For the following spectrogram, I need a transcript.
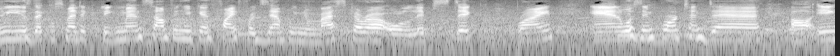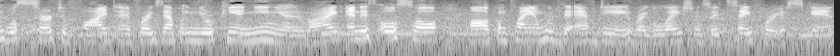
we use the cosmetic pigment, something you can find, for example, in your mascara or lipstick, right? And it was important that uh, ink was certified, uh, for example, in European Union, right? And it's also uh, compliant with the FDA regulations, so it's safe for your skin.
